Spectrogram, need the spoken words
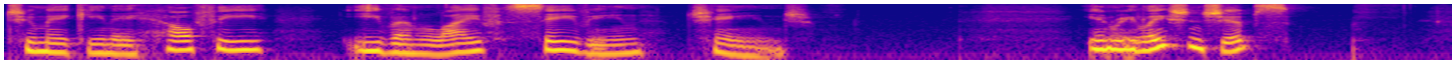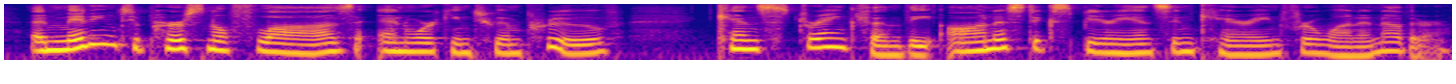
to making a healthy, even life saving change. In relationships, Admitting to personal flaws and working to improve can strengthen the honest experience in caring for one another.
